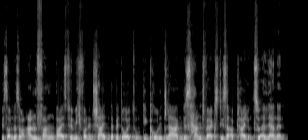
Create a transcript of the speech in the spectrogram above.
Besonders am Anfang war es für mich von entscheidender Bedeutung, die Grundlagen des Handwerks dieser Abteilung zu erlernen.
